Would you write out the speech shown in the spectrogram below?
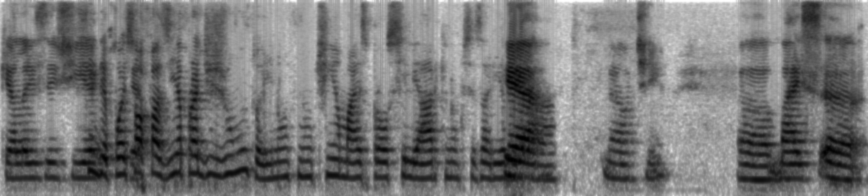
Que ela exigia. Sim, depois só fazia para adjunto, aí não, não tinha mais para auxiliar, que não precisaria. É, não tinha. Uh, mas uh,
